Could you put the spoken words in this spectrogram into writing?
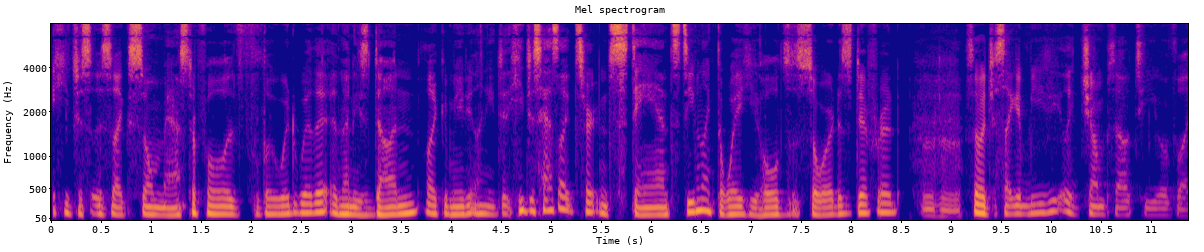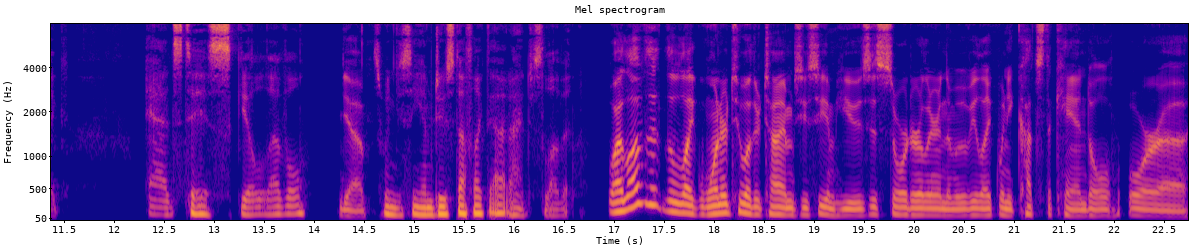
he just is like so masterful and fluid with it, and then he's done like immediately. He just, he just has like certain stance. Even like the way he holds the sword is different. Mm-hmm. So it just like immediately jumps out to you of like adds to his skill level. Yeah. So when you see him do stuff like that, I just love it. Well, I love that the like one or two other times you see him use his sword earlier in the movie, like when he cuts the candle or uh,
